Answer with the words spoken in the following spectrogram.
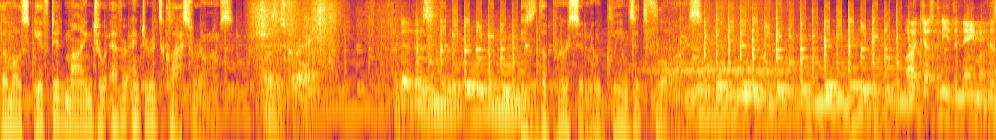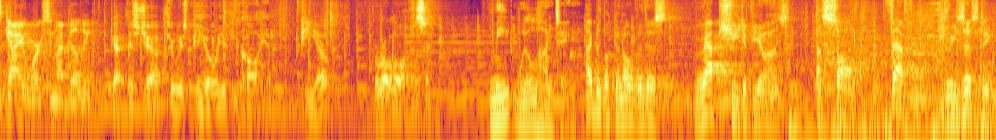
The most gifted mind to ever enter its classrooms this is correct. Who did this? is the person who cleans its floors. Well, I just need the name of this guy who works in my building. Got this job through his PO, you can call him. P.O. Parole officer. Meet Will Hunting, I've been looking over this rap sheet of yours. Assault, theft, resisting.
